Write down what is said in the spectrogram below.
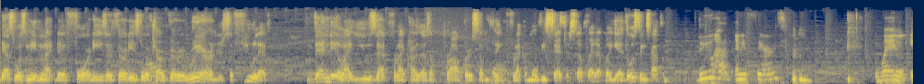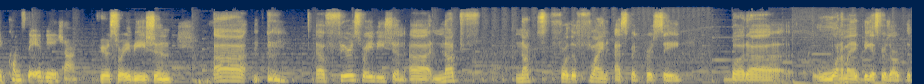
that's what's made in like the 40s or 30s, which are very rare and just a few left. Then they like use that for like as a prop or something for like a movie set or stuff like that. But yeah, those things happen. Do you have any fears when it comes to aviation? Fears for aviation. Uh, uh fears for aviation. Uh, not not for the flying aspect per se, but uh, one of my biggest fears are the,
